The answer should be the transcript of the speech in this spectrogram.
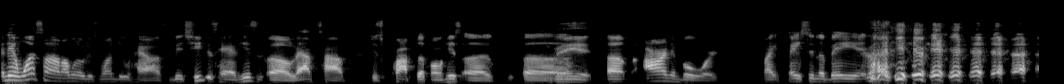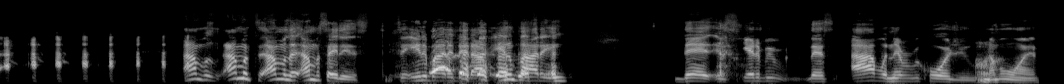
And then one time I went over this one dude house, bitch, he just had his uh, laptop just propped up on his uh uh, Bed. uh ironing board, like facing the bed. I'm I'm gonna I'm gonna I'm gonna say this to anybody that I, anybody that is scared to be that's I would never record you. Number one,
